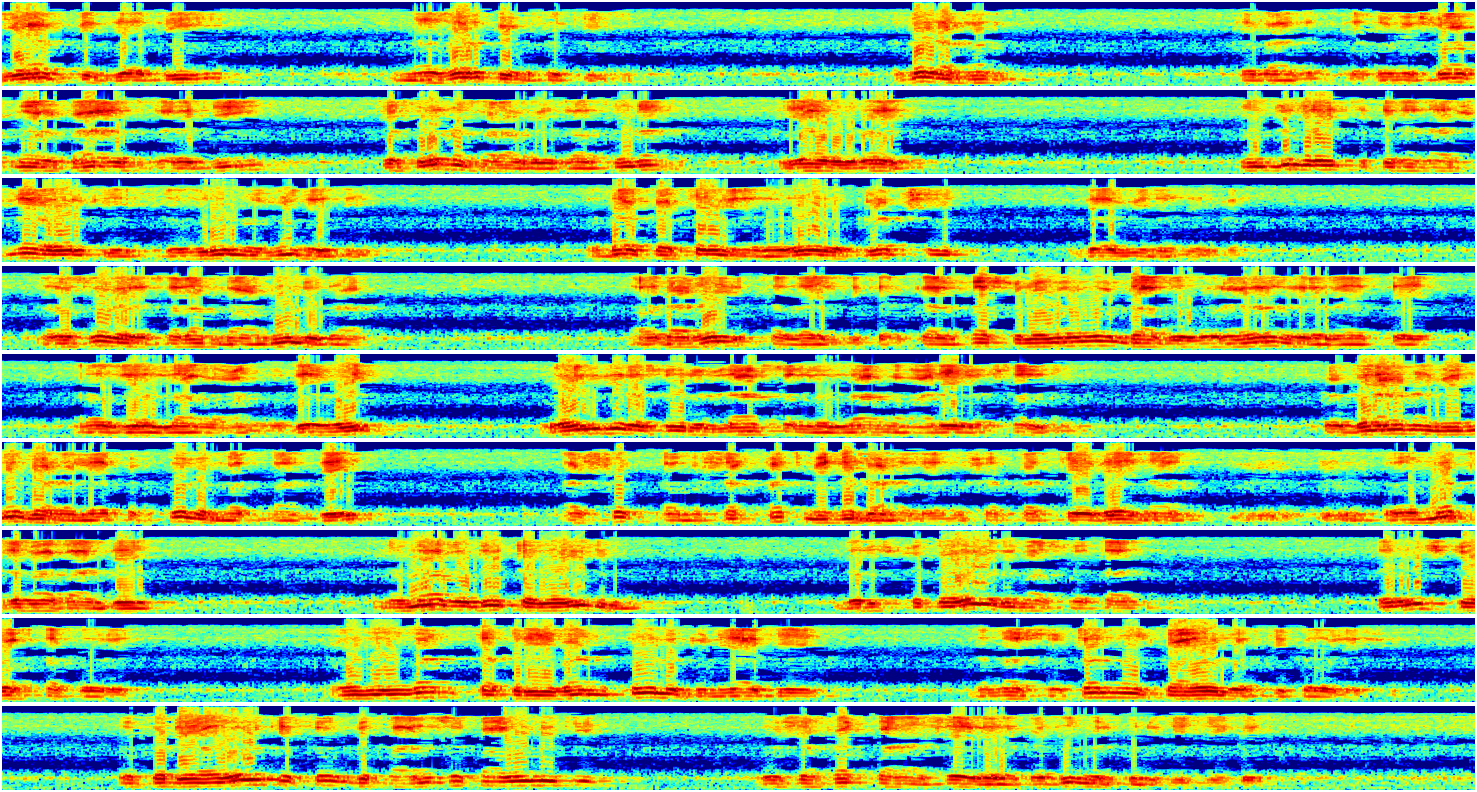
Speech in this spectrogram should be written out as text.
یاد کی زیادی نظر پہ مفکی اگر ہم عبادت کے تو مسواک مال عبادت ترکی کہ خون خراب ہے غاخونا یا اڑائی اور دا نه کلک شي دا نه رسول الله سلام معمول دا او دا ذکر کړه. فصل اول دا ابو هريره روایت رضی الله عنه دی وی وی رسول الله صلی الله علیه وسلم کګرانه مینه غړلې په خپل باندې اشق مشقت میں نہ گاڑ لے مشقت کے دے نہ۔ امت زما باندھی۔ نما بدو تو وہی درست کرو دما سوتن درست وقت پورے۔ عموماً تقریباً طول دنیا کی دما سوتن پاول وقت کی کولے سی تو پڈیاول کے سوکھ جو خالی سے پاولی کی۔ وہ شفق پنا شہر کدی ملکل کی جی کی گئی۔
